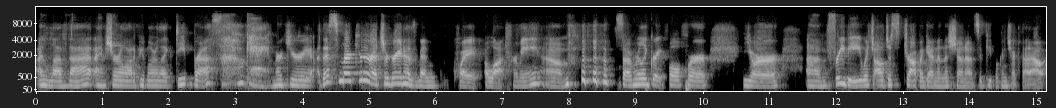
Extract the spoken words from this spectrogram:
I love that. I'm sure a lot of people are like, deep breath. Okay. Mercury, this Mercury retrograde has been quite a lot for me. Um, so I'm really grateful for your um, freebie, which I'll just drop again in the show notes so people can check that out.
